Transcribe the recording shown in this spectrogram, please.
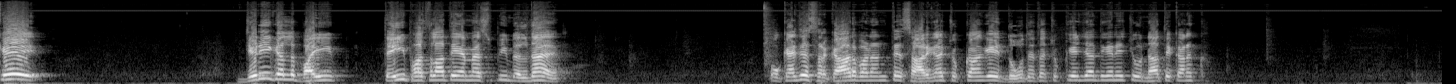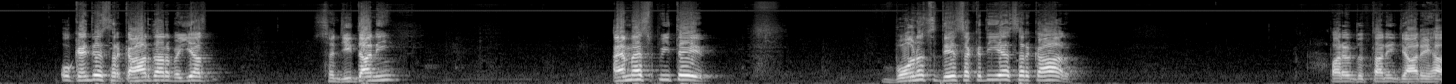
ਕਿ ਜਿਹੜੀ ਗੱਲ 22 23 ਫਸਲਾਂ ਤੇ ਐਮਐਸਪੀ ਮਿਲਦਾ ਹੈ ਉਹ ਕਹਿੰਦੇ ਸਰਕਾਰ ਬਣਨ ਤੇ ਸਾਰੀਆਂ ਚੁੱਕਾਂਗੇ, ਦੋ ਤੇ ਤਾਂ ਚੁੱਕੀਆਂ ਜਾਂਦੀਆਂ ਨੇ, ਝੋਨਾ ਤੇ ਕਣਕ। ਉਹ ਕਹਿੰਦੇ ਸਰਕਾਰ ਦਾ ਰਵਈਆ ਸੰਜੀਦਾ ਨਹੀਂ। ਐਮਐਸਪੀ ਤੇ ਬੋਨਸ ਦੇ ਸਕਦੀ ਹੈ ਸਰਕਾਰ, ਪਰ ਉਹ ਦਿੱਤਾ ਨਹੀਂ ਜਾ ਰਿਹਾ।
